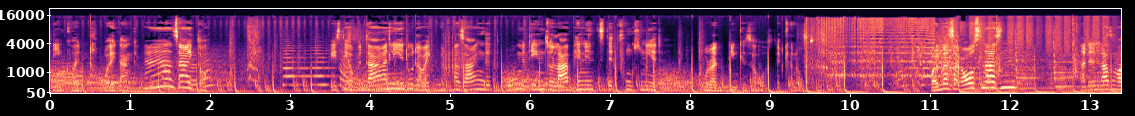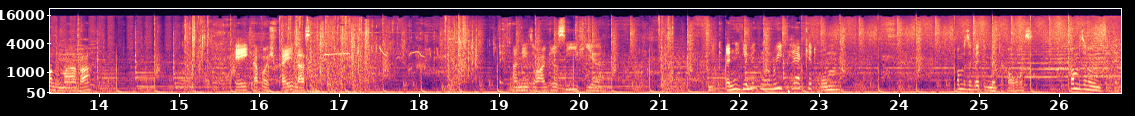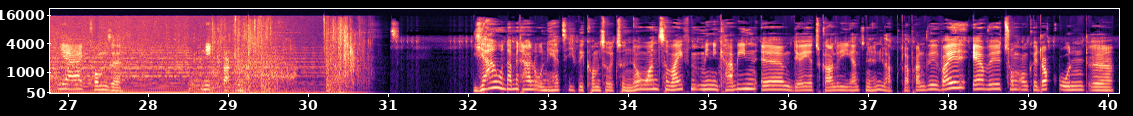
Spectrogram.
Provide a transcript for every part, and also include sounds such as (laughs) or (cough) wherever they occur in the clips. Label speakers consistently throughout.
Speaker 1: Clean-Kontrollgang. Ja, sag ich doch. Ich weiß nicht, ob es daran liegen tut, aber ich würde mal sagen, das oben mit den Solarpanels, das funktioniert. Oder linkes aus, das kann auch sein. Wollen wir sie rauslassen? Na, dann lassen wir sie mal, wa? Ey, ich hab euch freilassen. Ich war nicht so aggressiv hier. Ich renne hier mit einem Repair-Kit rum. Kommen Sie bitte mit raus. Kommen Sie mal bitte. Ja, kommen Sie. Nicht quacken. Ja, und damit hallo und herzlich willkommen zurück zu No One Survive Mini Cabin, äh, der jetzt gerade die ganzen Hände abklappern will, weil er will zum Onkel Doc und äh,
